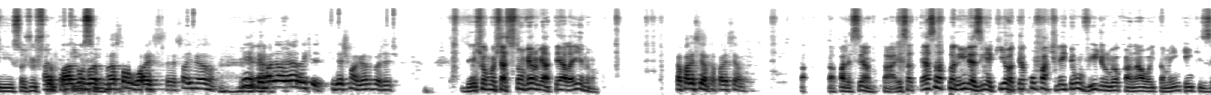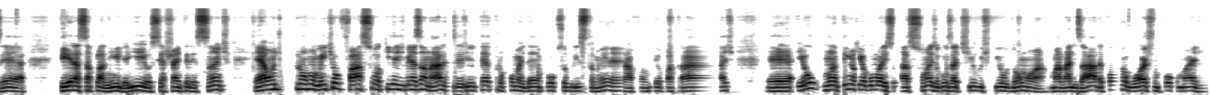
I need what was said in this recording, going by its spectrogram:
Isso, ajustou aí, um pouquinho, mandou, Não é só o voice, é isso aí mesmo. E é. tem uma galera aí que, que deixa uma grana pra gente. Deixa eu mostrar. Vocês estão vendo minha tela aí, não? Tá aparecendo, tá aparecendo. Tá, tá aparecendo? Tá. Essa, essa planilhazinha aqui eu até compartilhei. Tem um vídeo no meu canal aí também. Quem quiser ter essa planilha aí, ou se achar interessante, é onde normalmente eu faço aqui as minhas análises. A gente até trocou uma ideia um pouco sobre isso também, né? Há um tempo atrás. É, eu mantenho aqui algumas ações, alguns ativos que eu dou uma, uma analisada, como eu gosto um pouco mais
